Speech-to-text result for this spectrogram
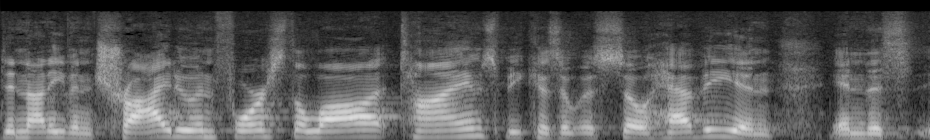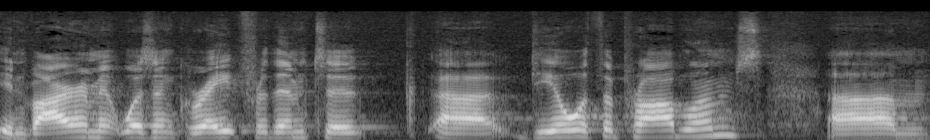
did not even try to enforce the law at times because it was so heavy and, and this environment wasn't great for them to uh, deal with the problems. Um,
